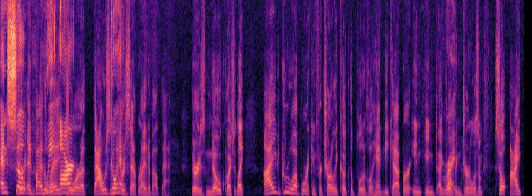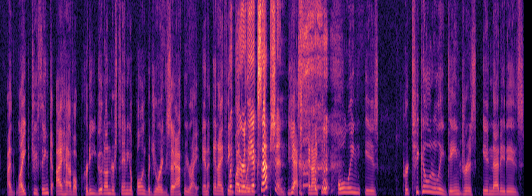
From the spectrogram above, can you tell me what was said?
And so, You're- and by the we way, are, you are a thousand percent right about that. There is no question. Like I grew up working for Charlie Cook, the political handicapper. In in I grew Right. up in journalism, so I I like to think I have a pretty good understanding of polling. But you're exactly right, and and I think but by you're the way, the exception. Yes, and I think polling is particularly dangerous in that it is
